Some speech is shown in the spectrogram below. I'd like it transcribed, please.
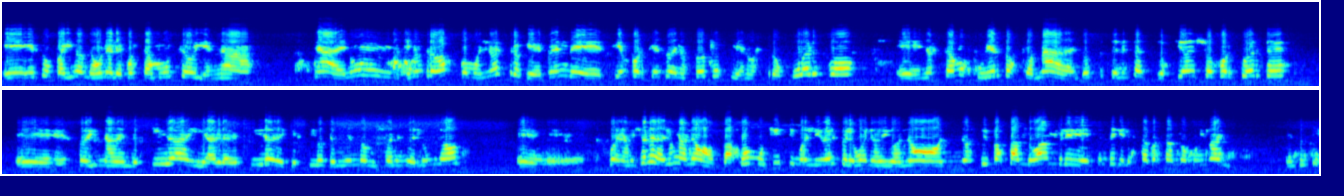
Eh, es un país donde a uno le cuesta mucho y en nada, nada en, un, en un trabajo como el nuestro que depende 100% de nosotros y de nuestro cuerpo, eh, no estamos cubiertos por nada. Entonces en esta situación yo por suerte eh, soy una bendecida y agradecida de que sigo teniendo millones de alumnos. Eh, bueno, millones de alumnos no, bajó muchísimo el nivel, pero bueno, digo, no, no estoy pasando hambre, hay gente que le está pasando muy mal. Entonces,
